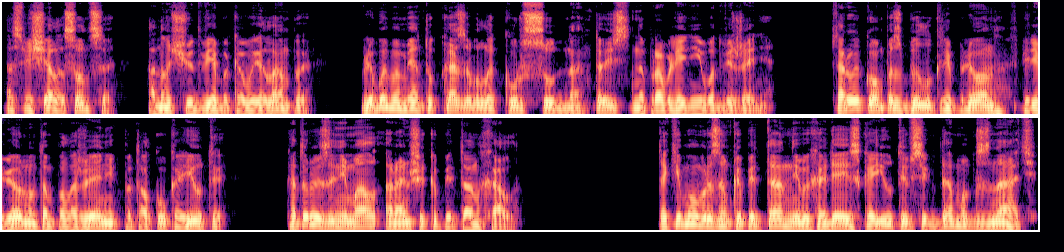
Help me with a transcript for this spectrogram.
освещало солнце, а ночью две боковые лампы, в любой момент указывала курс судна, то есть направление его движения. Второй компас был укреплен в перевернутом положении к потолку каюты, которую занимал раньше капитан Хал. Таким образом, капитан, не выходя из каюты, всегда мог знать,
